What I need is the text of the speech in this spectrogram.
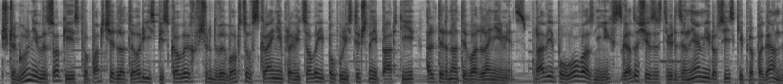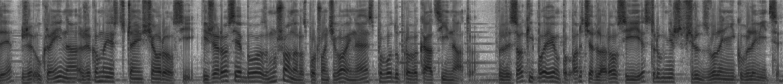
Szczególnie wysokie jest poparcie dla teorii spiskowych wśród wyborców skrajnie prawicowej i populistycznej partii Alternatywa dla Niemiec. Prawie połowa z nich zgadza się ze stwierdzeniami rosyjskiej propagandy, że Ukraina rzekomo jest częścią Rosji i że Rosja była zmuszona rozpocząć wojnę z powodu prowokacji NATO. Wysoki poziom poparcia dla Rosji jest również wśród zwolenników lewicy.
